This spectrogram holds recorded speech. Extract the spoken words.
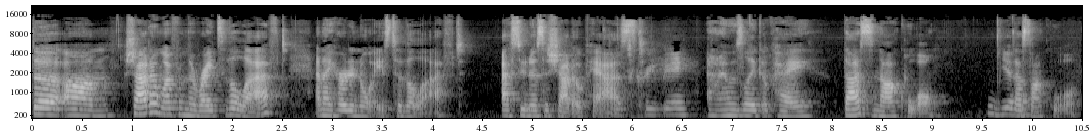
the um, shadow went from the right to the left, and I heard a noise to the left as soon as the shadow passed That's creepy. and I was like, okay, that's not cool. Yeah. That's not cool.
